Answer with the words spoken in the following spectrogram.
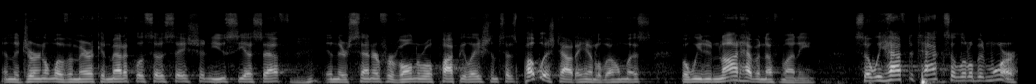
in the Journal of American Medical Association, UCSF, mm -hmm. in their Center for Vulnerable Populations, has published how to handle the homeless, but we do not have enough money. So we have to tax a little bit more,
